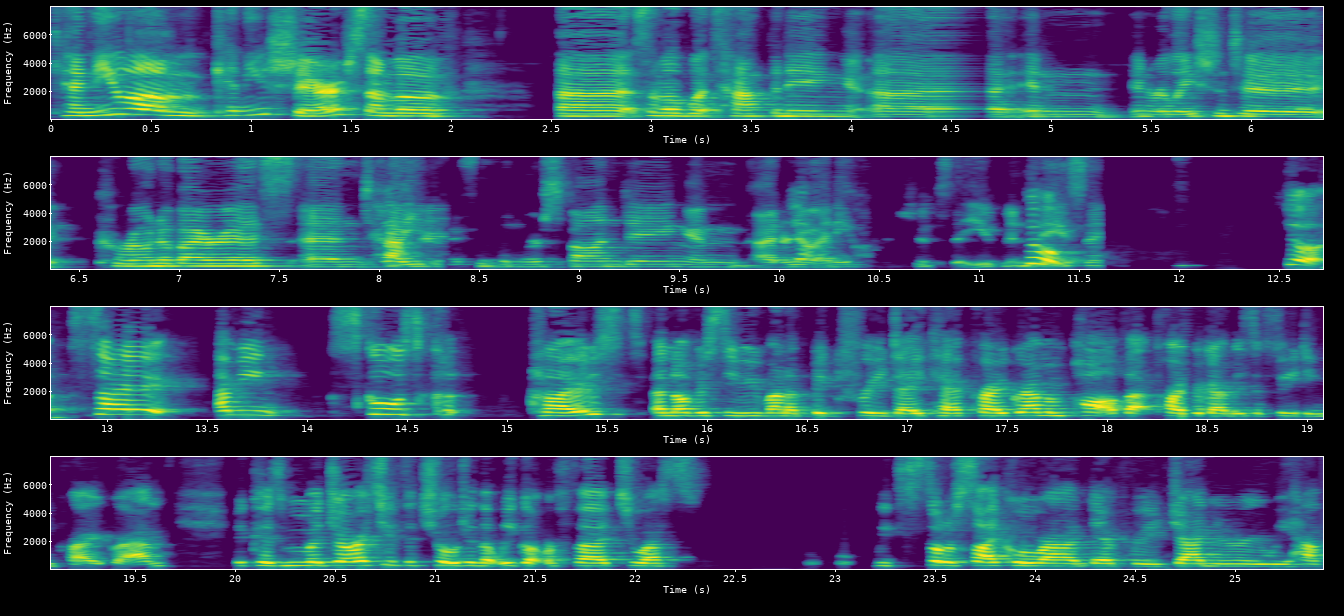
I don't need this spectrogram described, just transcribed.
Can you um can you share some of uh, some of what's happening uh, in in relation to coronavirus and how you guys have been responding and I don't know any hardships that you've been sure. facing? Sure. So I mean, schools cl- closed, and obviously we run a big free daycare program, and part of that program is a feeding program because majority of the children that we got referred to us we sort of cycle around every January, we have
